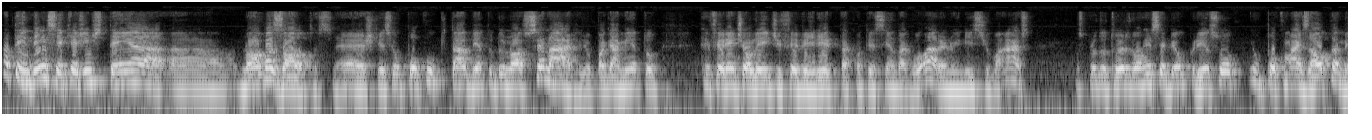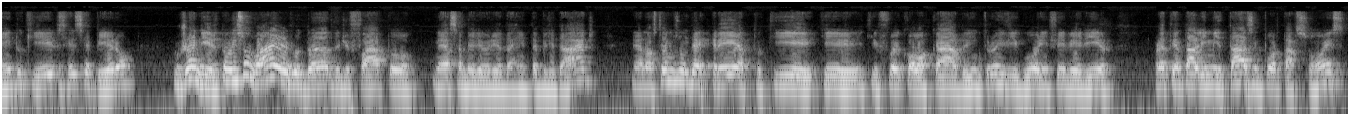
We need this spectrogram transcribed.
A tendência é que a gente tenha a, novas altas. Né? Acho que esse é um pouco o que está dentro do nosso cenário. O pagamento referente ao leite de fevereiro que está acontecendo agora, no início de março, os produtores vão receber um preço um pouco mais alto também do que eles receberam no janeiro. Então, isso vai ajudando, de fato, nessa melhoria da rentabilidade. É, nós temos um decreto que, que, que foi colocado entrou em vigor em fevereiro, para tentar limitar as importações.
